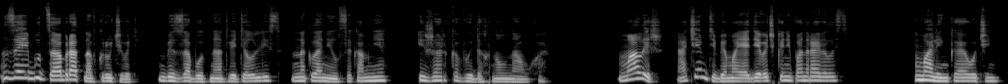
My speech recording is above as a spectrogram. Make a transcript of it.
«Заебутся обратно вкручивать», — беззаботно ответил Лис, наклонился ко мне и жарко выдохнул на ухо. «Малыш, а чем тебе моя девочка не понравилась?» «Маленькая очень»,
